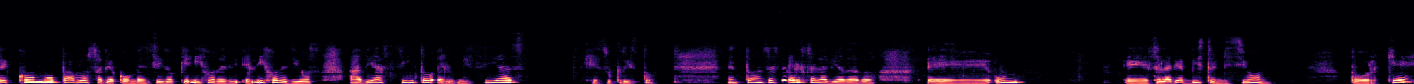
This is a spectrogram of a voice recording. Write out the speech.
de cómo Pablo se había convencido que hijo de, el Hijo de Dios había sido el Mesías Jesucristo. Entonces él se le había dado eh, un, eh, se le había visto en visión. ¿Por qué?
